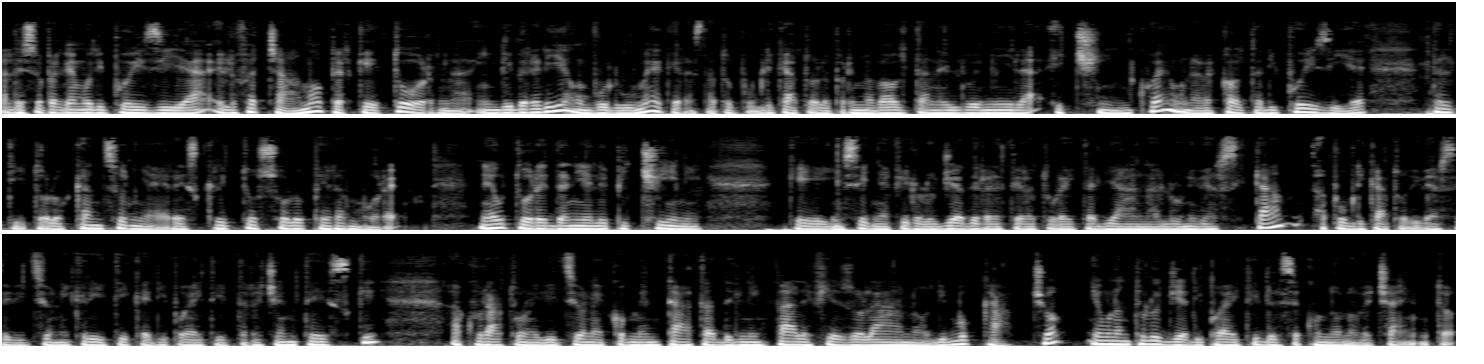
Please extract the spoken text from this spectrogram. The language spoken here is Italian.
Adesso parliamo di poesia e lo facciamo perché torna in libreria un volume che era stato pubblicato la prima volta nel 2005, una raccolta di poesie dal titolo Canzoniere scritto solo per amore. Ne è autore Daniele Piccini, che insegna filologia della letteratura italiana all'università, ha pubblicato diverse edizioni critiche di poeti trecenteschi, ha curato un'edizione commentata del ninfale fiesolano di Boccaccio e un'antologia di poeti del secondo Novecento.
